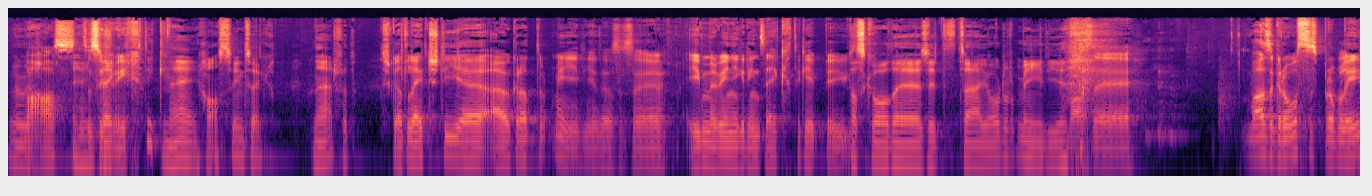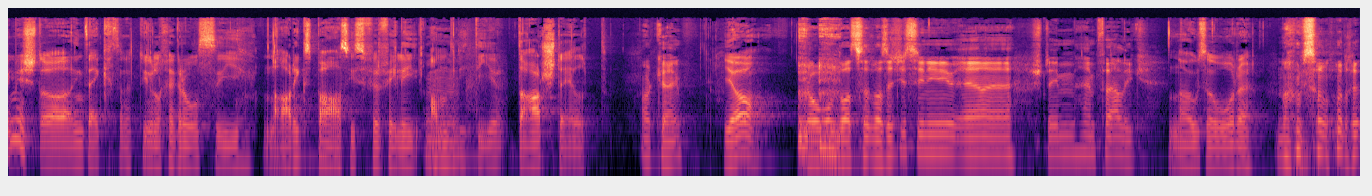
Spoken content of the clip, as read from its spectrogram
Was? Das ist wichtig? Nein, ich hasse Insekten. Nerven. Das ist gerade letzte äh, auch gerade durch die Medien, dass es äh, immer weniger Insekten gibt bei uns. Das geht äh, seit zehn Jahren durch die Medien. Was, äh, was ein grosses Problem ist, da Insekten natürlich eine grosse Nahrungsbasis für viele Mhm. andere Tiere darstellt. Okay. Ja, Ja, und was, was ist jetzt seine äh, Stimmempfehlung? noch aus Ohren. Noch so, oder?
